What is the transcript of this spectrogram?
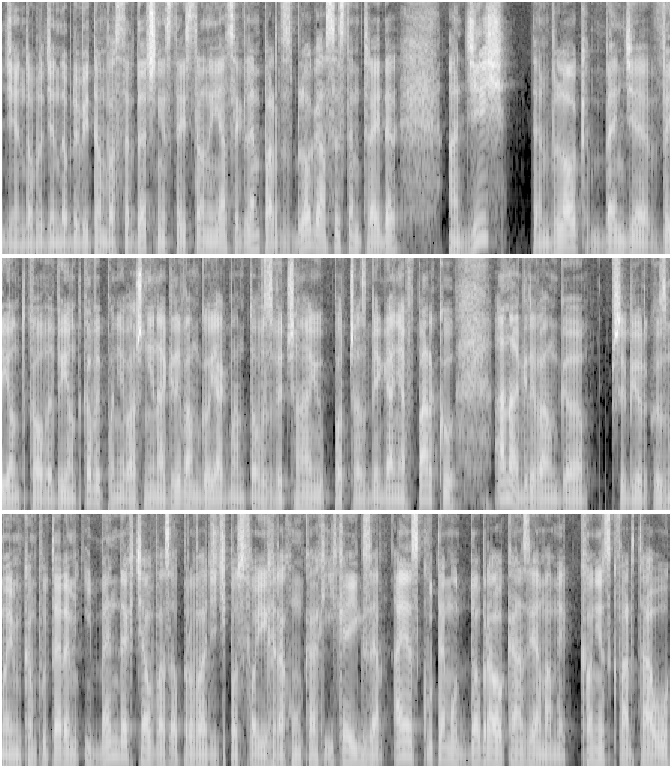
Dzień dobry, dzień dobry, witam Was serdecznie. Z tej strony Jacek Lempart z bloga System Trader, a dziś ten vlog będzie wyjątkowy. Wyjątkowy, ponieważ nie nagrywam go jak mam to w zwyczaju podczas biegania w parku, a nagrywam go przy biurku z moim komputerem i będę chciał Was oprowadzić po swoich rachunkach IKX. A jest ku temu dobra okazja, mamy koniec kwartału,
